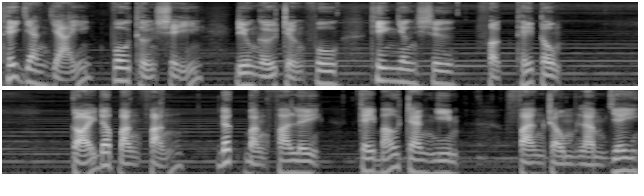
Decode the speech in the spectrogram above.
thế gian giải, vô thượng sĩ, điều ngự trượng phu, thiên nhân sư, Phật Thế Tôn. Cõi đó bằng phẳng, đất bằng pha lê, cây báo trang nghiêm, phàn rồng làm dây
